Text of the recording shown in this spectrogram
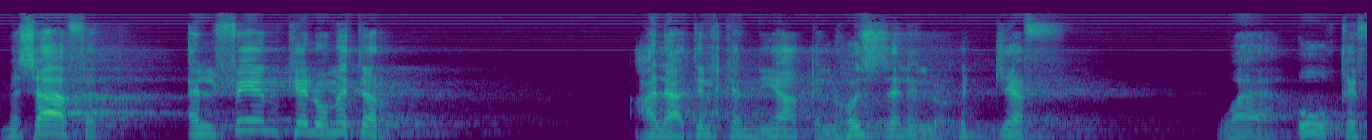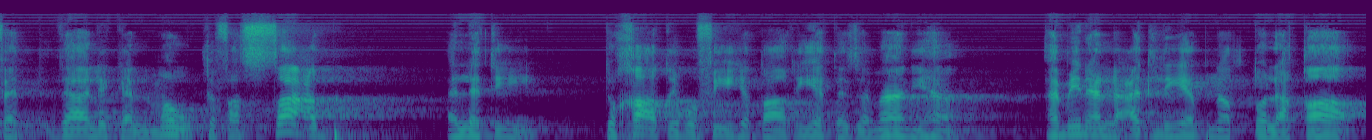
مسافة ألفين كيلومتر على تلك النياق الهزل العجف وأوقفت ذلك الموقف الصعب التي تخاطب فيه طاغية زمانها. أمن العدل يا ابن الطلقاء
